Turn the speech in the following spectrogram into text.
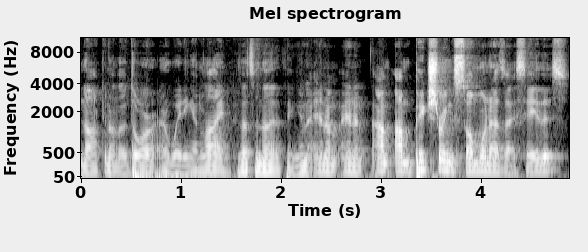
knocking on the door and waiting in line. That's another thing. And, and I'm and I'm, I'm, I'm picturing someone as I say this.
